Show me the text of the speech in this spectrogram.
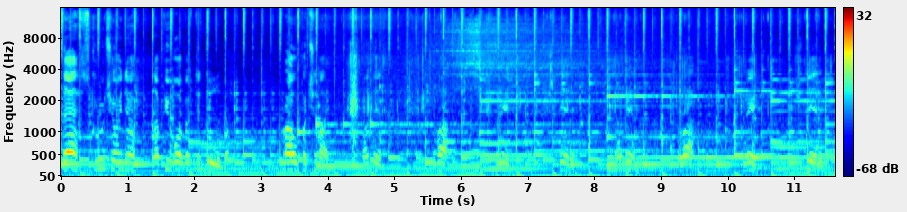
Це скручування на півоберти тулуба. Вправо починай. Один, два, три, чотири. Один, два, три, чотири.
